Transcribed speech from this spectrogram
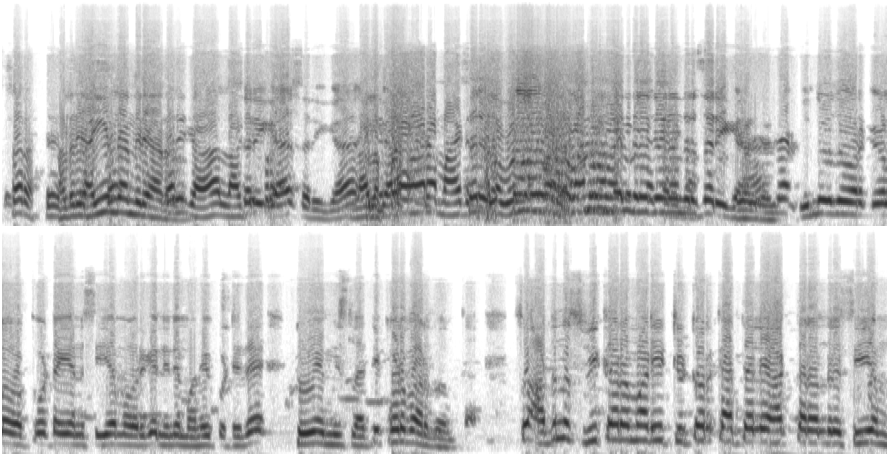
ಸರ್ ಅಲ್ರಿ ಅಯ್ಯಂದ ಅಂದ್ರೆ ಯಾರು? ಸರ್ ಈಗ ಹಿಂದುಳಿದ ವರ್ಗಗಳ ಒಕ್ಕೂಟ ಏನು ಸಿಎಂ ಅವರಿಗೆ ನಿನ್ನೆ ಮನವಿ ಕೊಟ್ಟಿದೆ ಟು ಎ ಮೀಸಲಾತಿ ಕೊಡಬಾರ್ದು ಅಂತ. ಸೊ ಅದನ್ನ ಸ್ವೀಕಾರ ಮಾಡಿ ಟ್ವಿಟರ್ ಖಾತೆಯಲ್ಲಿ ಹಾಕ್ತಾರಂದ್ರೆ ಸಿಎಂ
